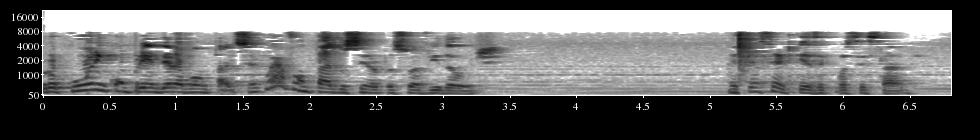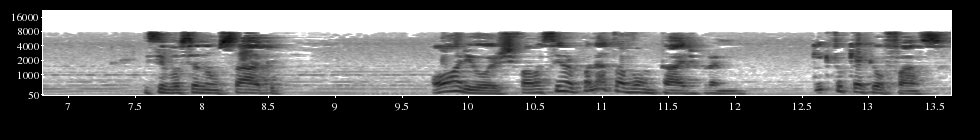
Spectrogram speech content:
Procurem compreender a vontade do Senhor. Qual é a vontade do Senhor para a sua vida hoje? Eu tenho certeza que você sabe. E se você não sabe, ore hoje. Fala, Senhor, qual é a tua vontade para mim? Que, que tu quer que eu faça?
